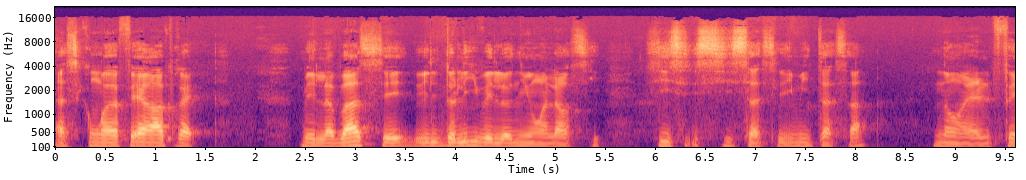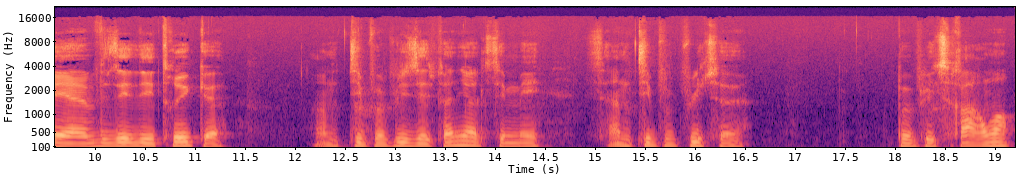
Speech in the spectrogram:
à ce qu'on va faire après. Mais la base, c'est l'huile d'olive et l'oignon. Alors, si, si, si ça se limite à ça, non, elle, fait, faisait des trucs euh, un petit peu plus espagnols. C'est, mais c'est un petit peu plus, euh, un peu plus rarement.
